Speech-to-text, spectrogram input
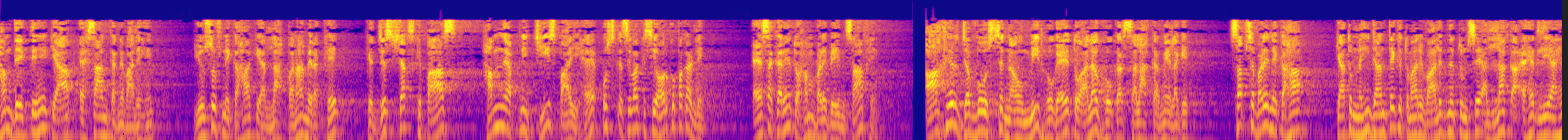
ہم دیکھتے ہیں کہ آپ احسان کرنے والے ہیں۔ یوسف نے کہا کہ اللہ پناہ میں رکھے کہ جس شخص کے پاس ہم نے اپنی چیز پائی ہے، اس کے سوا کسی اور کو پکڑ لیں۔ ایسا کریں تو ہم بڑے بے انصاف ہیں۔ آخر جب وہ اس سے نا امید ہو گئے تو الگ ہو کر صلاح کرنے لگے۔ سب سے بڑے نے کہا، کیا تم نہیں جانتے کہ تمہارے والد نے تم سے اللہ کا عہد لیا ہے؟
